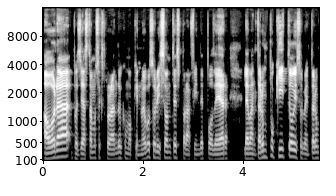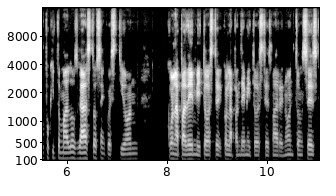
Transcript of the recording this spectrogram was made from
ahora pues ya estamos explorando como que nuevos horizontes para fin de poder levantar un poquito y solventar un poquito más los gastos en cuestión con la pandemia y todo este, con la pandemia y todo este desmadre, ¿no? Entonces,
